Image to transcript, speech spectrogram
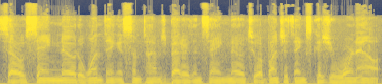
So saying no to one thing is sometimes better than saying no to a bunch of things because you're worn out,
